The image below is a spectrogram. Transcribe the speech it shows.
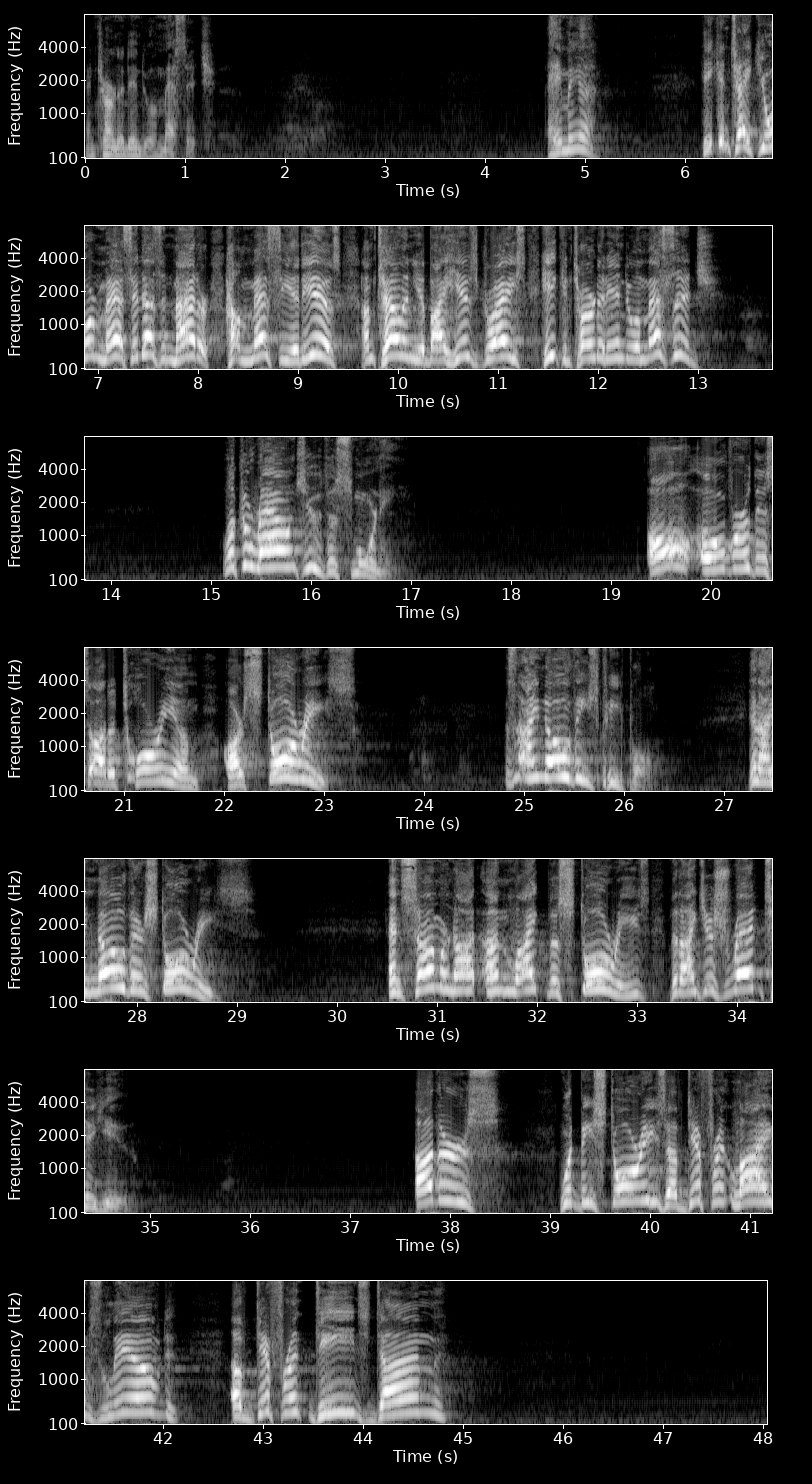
and turn it into a message. Amen. He can take your mess. It doesn't matter how messy it is. I'm telling you, by His grace, He can turn it into a message. Look around you this morning. All over this auditorium are stories Listen, I know these people, and I know their stories. And some are not unlike the stories that I just read to you. Others would be stories of different lives lived, of different deeds done.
